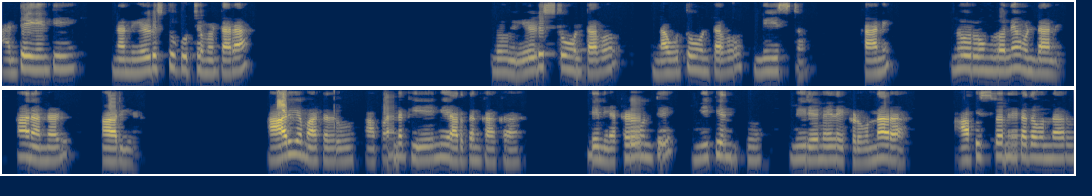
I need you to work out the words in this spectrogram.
అంటే ఏంటి? నన్ను ఏడుస్తూ కూర్చోమంటారా? నువ్వు ఏడుస్తూ ఉంటావో నవ్వుతూ ఉంటావో నీ ఇష్టం. కానీ నువ్వు రూమ్లోనే ఉండాలి అని అన్నాడు ఆర్య. ఆర్య మాటలు ఆ పండకి ఏమీ అర్థం కాక నేను ఎక్కడ ఉంటే మీకెందుకు? మీరేమైనా ఇక్కడ ఉన్నారా? ఆఫీస్లోనే కదా ఉన్నారు?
